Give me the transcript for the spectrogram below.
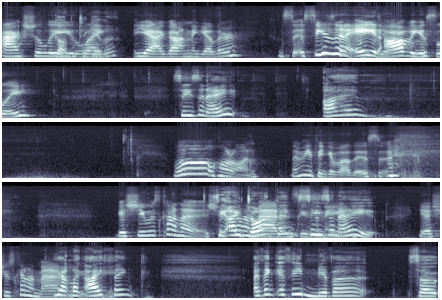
actually, Gotten like, together? yeah, gotten together. Season eight, Yeah. obviously. Season eight, I'm Well, hold on. Let me think about this. Because she was kind of. see. I don't think season eight. Yeah, she was kind of mad. Yeah, like I eight. think, I think if he never, so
